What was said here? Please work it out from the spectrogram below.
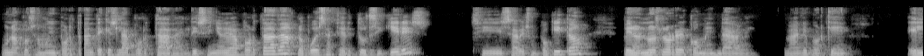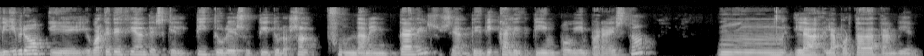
una cosa muy importante que es la portada. El diseño de la portada lo puedes hacer tú si quieres, si sabes un poquito, pero no es lo recomendable, ¿vale? Porque el libro, igual que te decía antes que el título y subtítulo son fundamentales, o sea, dedícale tiempo bien para esto, mm, la, portada también.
